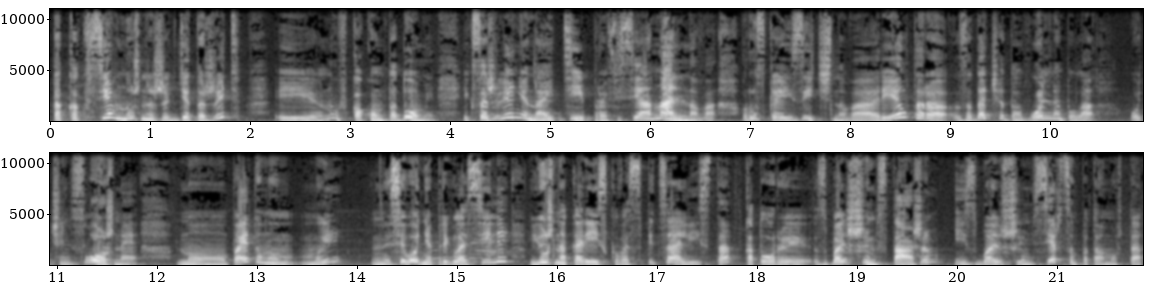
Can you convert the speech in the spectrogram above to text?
так как всем нужно же где-то жить и ну, в каком-то доме. И, к сожалению, найти профессионального русскоязычного риэлтора задача довольно была очень сложная. Но поэтому мы Сегодня пригласили южнокорейского специалиста, который с большим стажем и с большим сердцем, потому что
